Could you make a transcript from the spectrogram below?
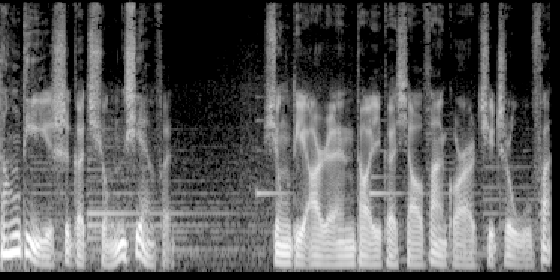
当地是个穷县份。兄弟二人到一个小饭馆去吃午饭，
